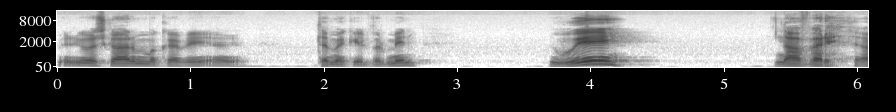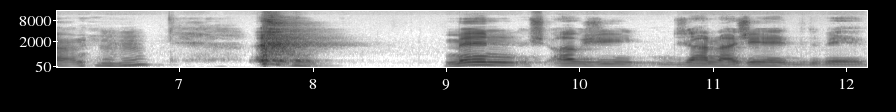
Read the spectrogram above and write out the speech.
min ez karim mikevê demekê li vir bimên wê navberê من ئاژی جار ناژێ دەبێت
